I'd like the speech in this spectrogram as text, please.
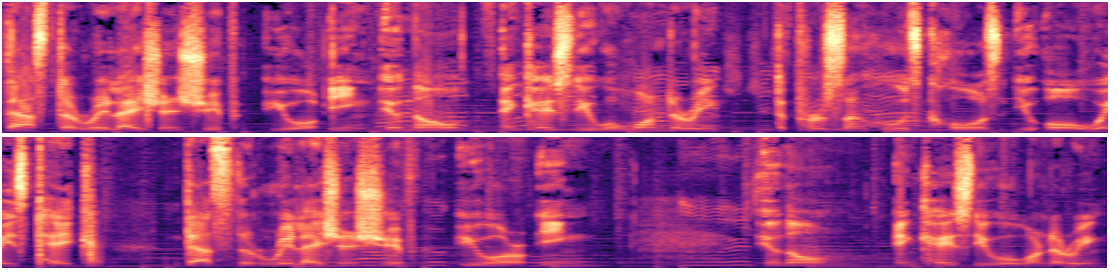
That's the relationship you're in. You know, in case you were wondering, the person whose calls you always take. That's the relationship you're in. You know, in case you were wondering,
